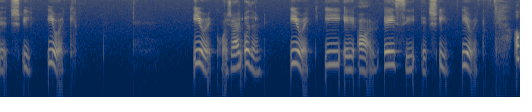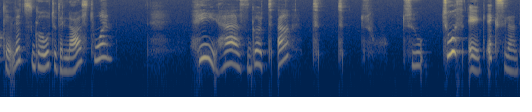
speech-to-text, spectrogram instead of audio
H E earache earache وجع الأذن earache E A R A C H E earache okay let's go to the last one he has got a t- t- to- toothache excellent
